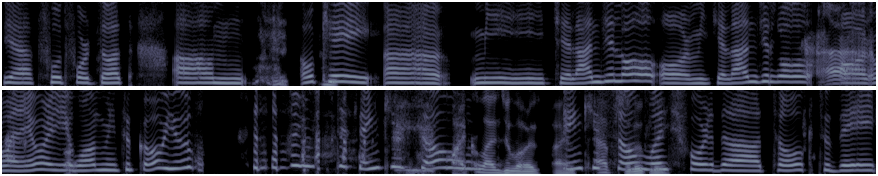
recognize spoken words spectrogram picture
Yeah, food for thought. Um, okay. Uh, Michelangelo or Michelangelo or whatever you want me to call you. Thank you so Michelangelo is fine. Thank you so much for the talk today.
